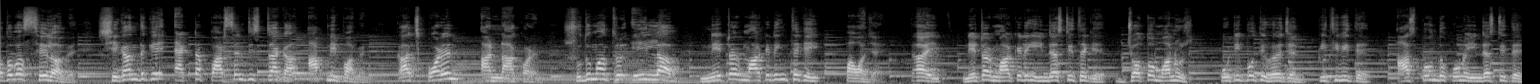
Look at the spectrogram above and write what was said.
অথবা সেল হবে, সেখান থেকে একটা পার্সেন্টেজ টাকা আপনি পাবেন, কাজ করেন আর না করেন। শুধুমাত্র এই লাভ নেটওয়ার্ক মার্কেটিং থেকেই পাওয়া যায়। তাই নেটওয়ার্ক মার্কেটিং ইন্ডাস্ট্রি থেকে যত মানুষ কোটিপতি হয়েছেন পৃথিবীতে, আজ পর্যন্ত কোনো ইন্ডাস্ট্রিতে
